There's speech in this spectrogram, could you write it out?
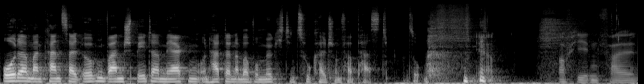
oder man kann es halt irgendwann später merken und hat dann aber womöglich den Zug halt schon verpasst. So. Ja. Auf jeden Fall.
